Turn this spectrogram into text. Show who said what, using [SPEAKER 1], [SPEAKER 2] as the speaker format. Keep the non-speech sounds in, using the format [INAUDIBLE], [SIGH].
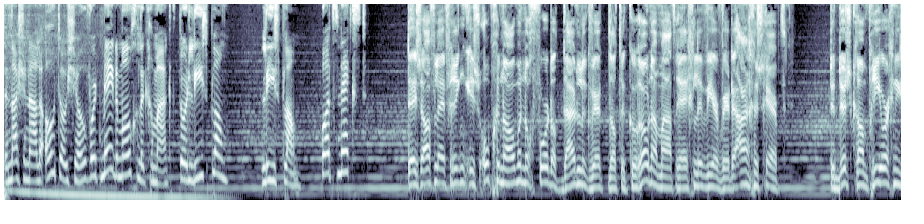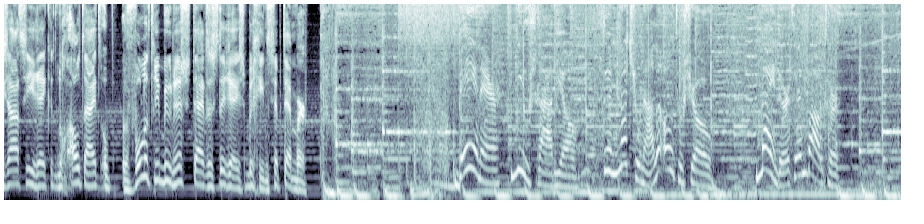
[SPEAKER 1] De Nationale Autoshow wordt mede mogelijk gemaakt door Leaseplan. Leaseplan. What's next?
[SPEAKER 2] Deze aflevering is opgenomen nog voordat duidelijk werd dat de coronamaatregelen weer werden aangescherpt. De Dutch Grand Prix-organisatie rekent nog altijd op volle tribunes tijdens de race begin september.
[SPEAKER 3] BNR Nieuwsradio. De Nationale Autoshow. Meindert en Wouter.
